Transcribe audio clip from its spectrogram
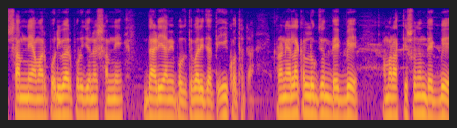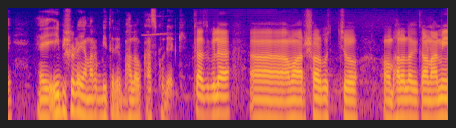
সামনে, আমার পরিবার পরিজনের সামনে দাঁড়িয়ে আমি বলতে পারি যাতে এই কথাটা। কারণ এলাকার লোকজন দেখবে, আমার আত্মীয় স্বজন দেখবে, এই- বিষয়টাই আমার ভিতরে ভালো কাজ করে আর কি। কাজগুলা আমার সর্বোচ্চ আহ, ভালো লাগে। কারণ আমি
